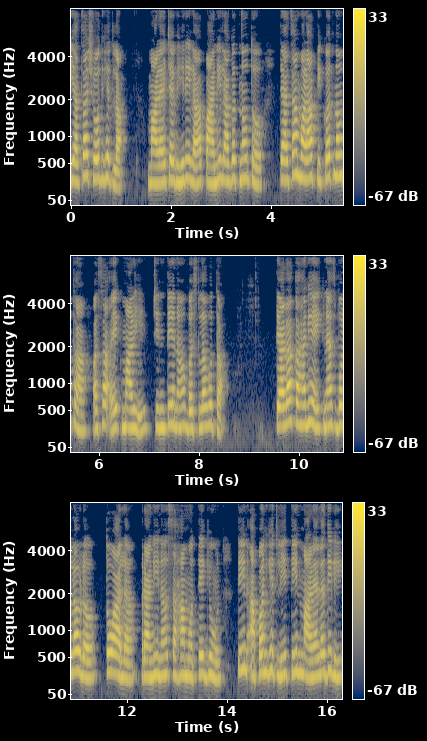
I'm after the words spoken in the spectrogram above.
याचा शोध घेतला. माळ्याच्या विहिरीला पाणी लागत नव्हतं त्याचा मळा पिकत नव्हता असा एक माळी चिंतेनं बसला होता. त्याला कहाणी ऐकण्यास बोलावलं तो आला. राणीनं सहा मोते घेऊन तीन आपण घेतली तीन माळ्याला दिली.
